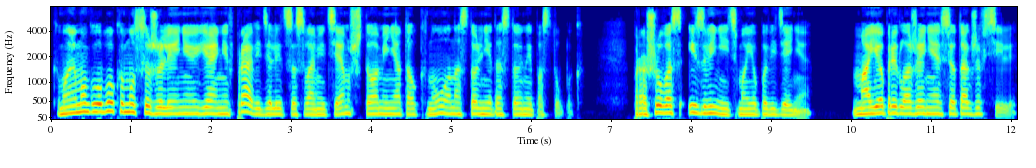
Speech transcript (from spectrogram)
К моему глубокому сожалению, я не вправе делиться с вами тем, что меня толкнуло на столь недостойный поступок. Прошу вас извинить мое поведение. Мое предложение все так же в силе.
